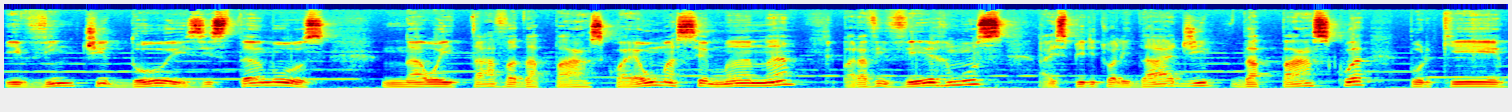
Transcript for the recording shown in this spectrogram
2022, estamos na oitava da Páscoa. É uma semana para vivermos a espiritualidade da Páscoa, porque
